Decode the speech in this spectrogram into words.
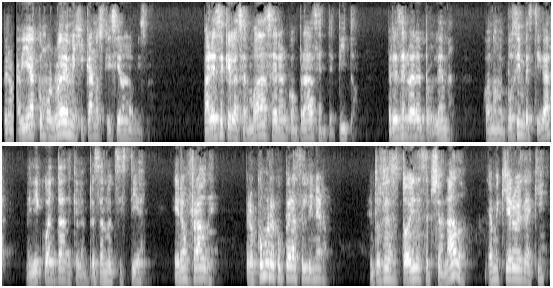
pero había como nueve mexicanos que hicieron lo mismo. Parece que las almohadas eran compradas en Tepito, pero ese no era el problema. Cuando me puse a investigar, me di cuenta de que la empresa no existía. Era un fraude. Pero ¿cómo recuperas el dinero? Entonces estoy decepcionado. Ya me quiero ir de aquí.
